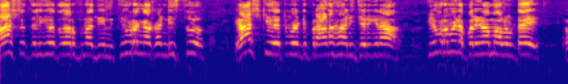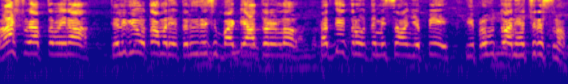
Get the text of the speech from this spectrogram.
రాష్ట్ర తెలుగు తరఫున దీన్ని తీవ్రంగా ఖండిస్తూ యాష్కి ఎటువంటి ప్రాణహాని జరిగిన తీవ్రమైన పరిణామాలు ఉంటాయి రాష్ట్ర వ్యాప్తమైన తెలుగు యువత మరియు తెలుగుదేశం పార్టీ ఆధ్వర్యంలో పెద్ద ఎత్తున ఉద్యమిస్తామని చెప్పి ఈ ప్రభుత్వాన్ని హెచ్చరిస్తున్నాం.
